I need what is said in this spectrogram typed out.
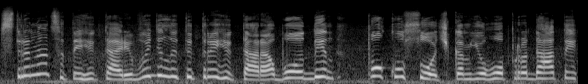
з 13 гектарів виділити 3 гектари або один по кусочкам його продати.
